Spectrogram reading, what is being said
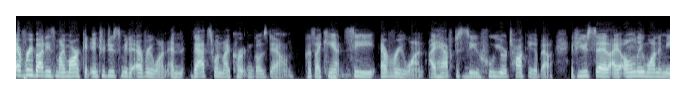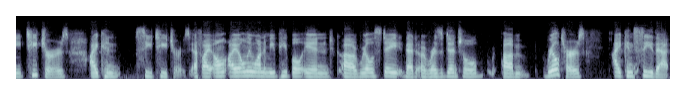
everybody's my market introduce me to everyone. And that's when my curtain goes down because i can't mm-hmm. see everyone. I have to see mm-hmm. who you're talking about. If you said i only want to meet teachers i can see teachers. If I only want to meet people in uh, real estate that are residential um, realtors i can see that.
